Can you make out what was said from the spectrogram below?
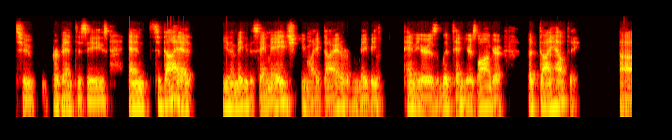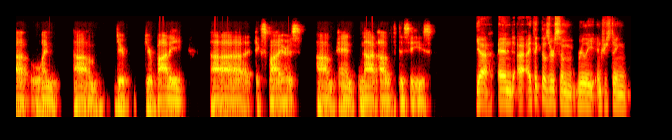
to prevent disease and to diet, you know, maybe the same age you might diet or maybe 10 years, live 10 years longer, but die healthy. Uh, when um, your your body uh, expires um, and not of disease. Yeah, and I think those are some really interesting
